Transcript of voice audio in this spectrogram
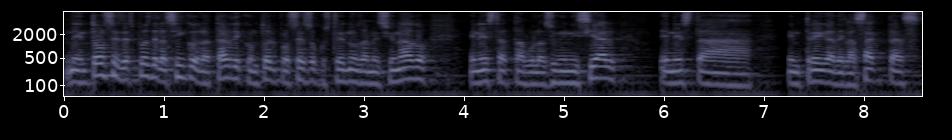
Entonces, después de las 5 de la tarde, con todo el proceso que usted nos ha mencionado, en esta tabulación inicial, en esta entrega de las actas,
